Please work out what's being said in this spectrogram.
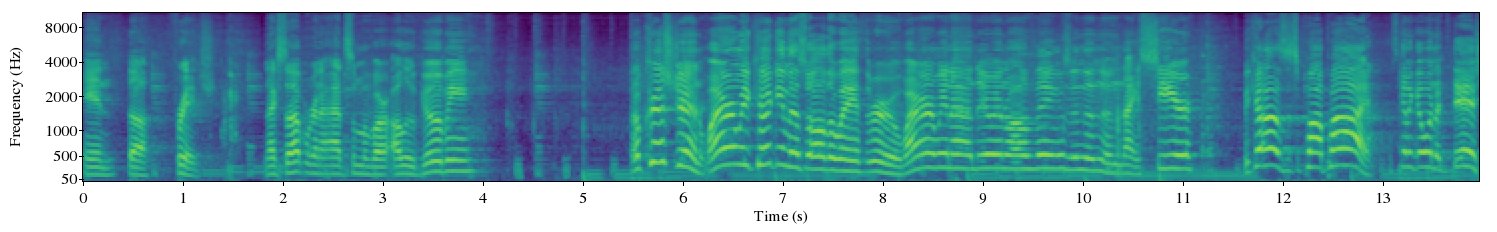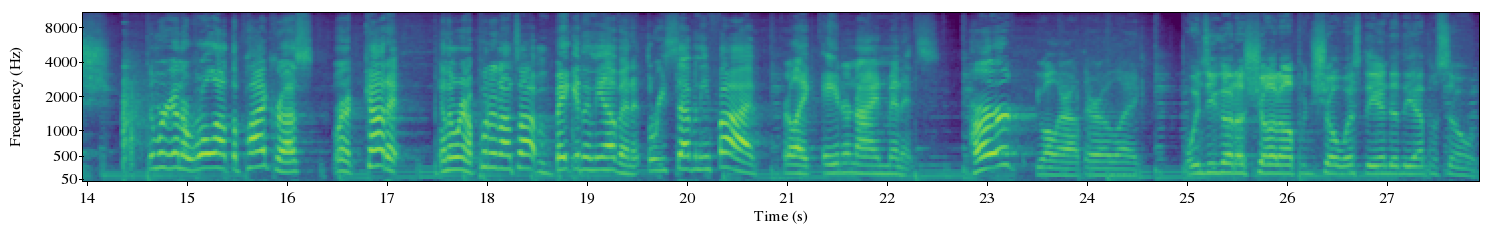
in the fridge. Next up, we're gonna add some of our aloo gobi. Oh, Christian, why aren't we cooking this all the way through? Why are we not doing all things in the nice sear? Because it's a pot pie. It's gonna go in a dish. Then we're gonna roll out the pie crust, we're gonna cut it, and then we're gonna put it on top and bake it in the oven at 375 for like eight or nine minutes. Heard? You all are out there are like, when's he gonna shut up and show us the end of the episode?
